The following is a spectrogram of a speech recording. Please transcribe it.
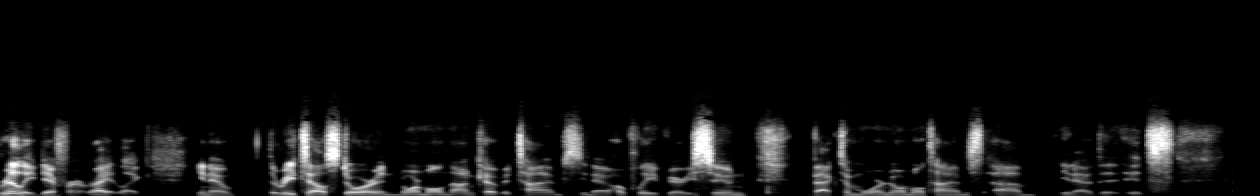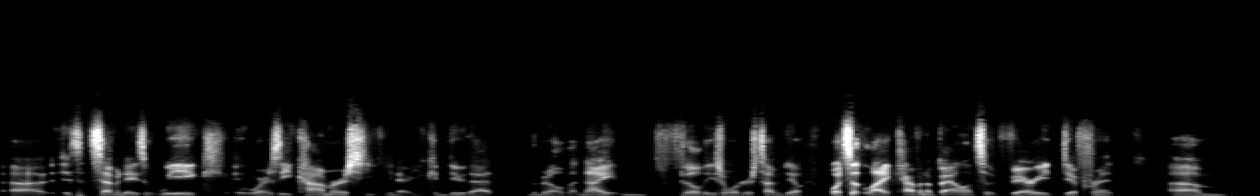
really different right? Like you know the retail store in normal non-covid times you know hopefully very soon back to more normal times. Um, you know it's uh, is it seven days a week? Whereas e-commerce you, you know you can do that in the middle of the night and fill these orders type of deal. What's it like having a balance of very different um,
